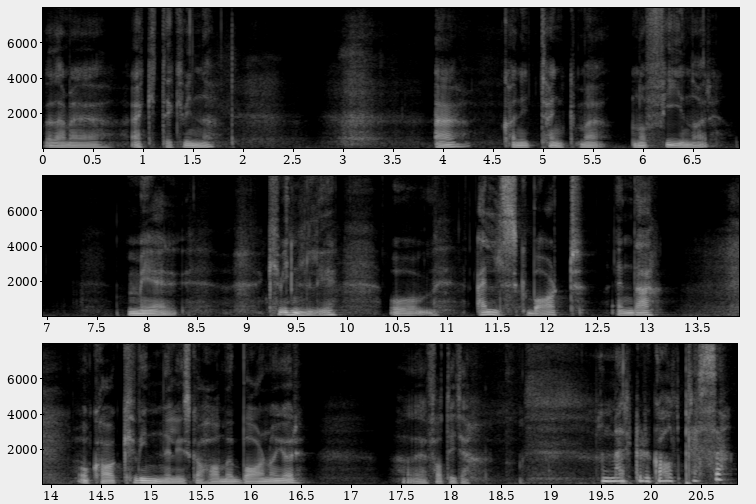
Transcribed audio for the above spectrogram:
Det der med ekte kvinne. Jeg kan ikke tenke meg noe finere, mer kvinnelig og elskbart enn deg. Og hva kvinnelig skal ha med barn å gjøre, ja, det fatter ikke jeg. Men merker du ikke alt presset?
